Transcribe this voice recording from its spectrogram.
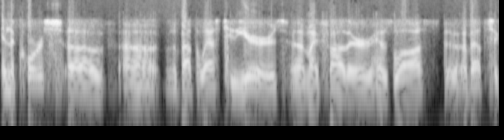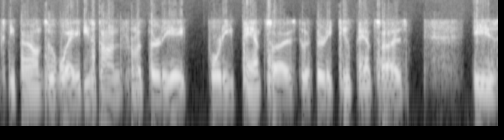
in the course of uh, about the last two years, uh, my father has lost uh, about 60 pounds of weight. He's gone from a 38, 40 pant size to a 32 pant size. He's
